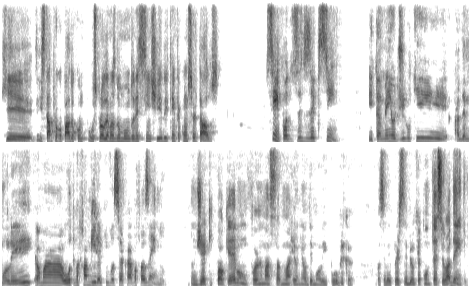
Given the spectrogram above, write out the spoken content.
que está preocupado com os problemas do mundo nesse sentido e tenta consertá-los. Sim, pode-se dizer que sim. E também eu digo que a Demolei é uma outra família que você acaba fazendo. Um dia que qualquer um for numa, numa reunião Demolei pública, você vai perceber o que acontece lá dentro.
